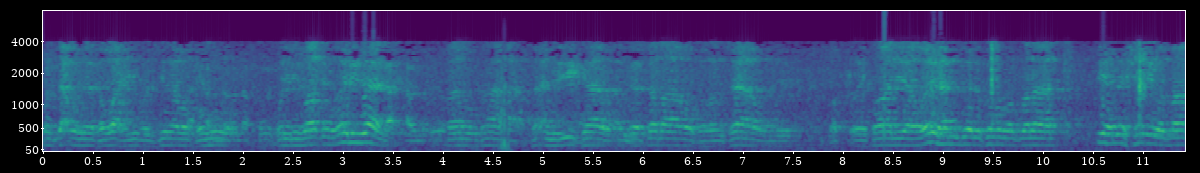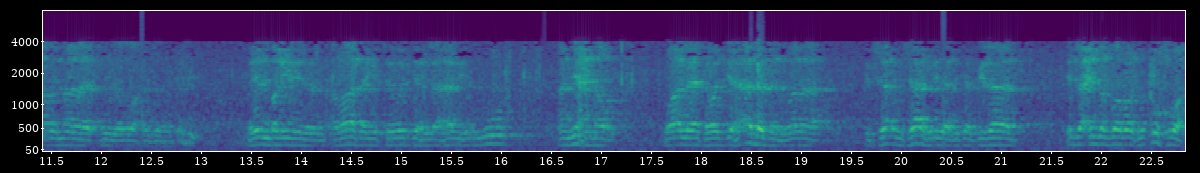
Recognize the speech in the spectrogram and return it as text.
والدعوة إلى الفواحش والزنا والخمور والنفاق وغير ذلك. فأمريكا وأنجلترا وفرنسا وإيطاليا وغيرها من دول الكفر والضلال فيها من الشر والباطل ما لا إلا الله عز وجل. فينبغي لمن اراد أن يتوجه إلى هذه الأمور أن يحذر والا يتوجه ابدا ولا يسافر إلى تلك البلاد إلا عند الضرورة القصوى.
